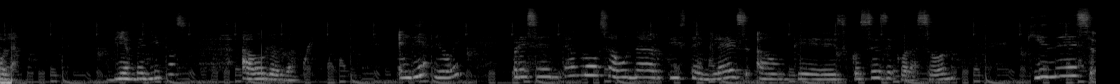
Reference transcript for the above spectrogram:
Hola, bienvenidos a Horror Vacui. El día de hoy presentamos a una artista inglés, aunque escocés de corazón, quien es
